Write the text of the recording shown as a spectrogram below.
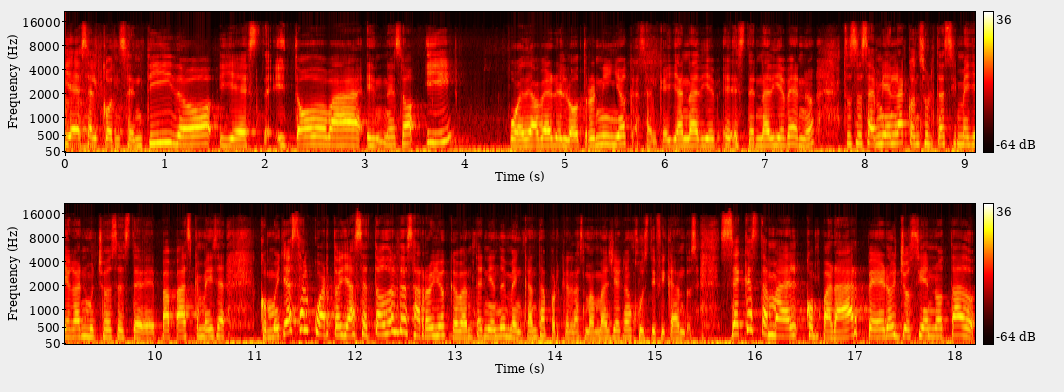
y es el consentido y este y todo va en eso y puede haber el otro niño, que es el que ya nadie, este, nadie ve, ¿no? Entonces a mí en la consulta sí me llegan muchos este, papás que me dicen, como ya está el cuarto, ya sé todo el desarrollo que van teniendo y me encanta porque las mamás llegan justificándose. Sé que está mal comparar, pero yo sí he notado.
